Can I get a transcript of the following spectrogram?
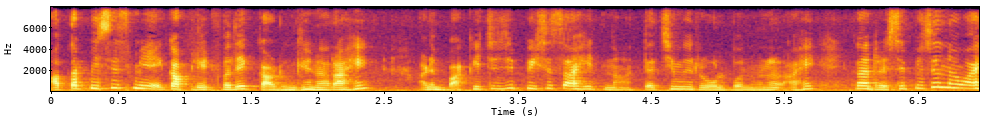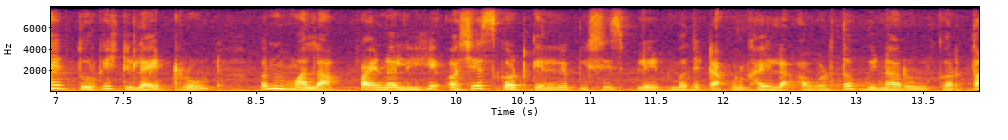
आता पीसेस मी एका प्लेटमध्ये काढून घेणार आहे. आणि बाकीचे जे पीसेस आहेत ना त्याची मी रोल बनवणार आहे. कारण रेसिपीचं नाव आहे तुर्किश डिलाईट रोल पण मला फायनली हे असेच कट केलेले पीसेस प्लेटमध्ये टाकून खायला आवडतं बिना रोल करता.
